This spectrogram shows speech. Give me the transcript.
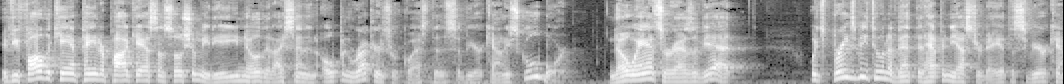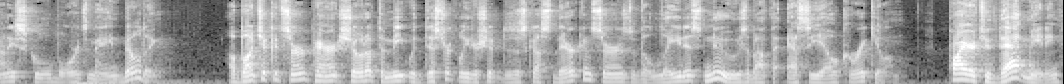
If you follow the campaign or podcast on social media, you know that I sent an open records request to the Sevier County School Board. No answer as of yet, which brings me to an event that happened yesterday at the Sevier County School Board's main building. A bunch of concerned parents showed up to meet with district leadership to discuss their concerns with the latest news about the SEL curriculum. Prior to that meeting,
